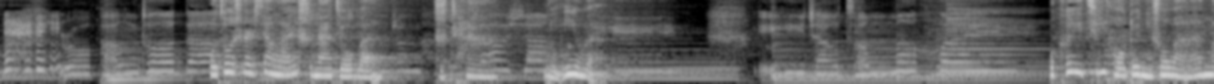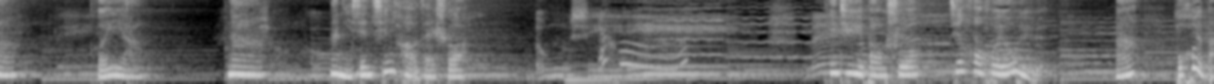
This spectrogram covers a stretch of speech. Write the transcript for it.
我做事向来十拿九稳，只差你一吻。我可以亲口对你说晚安吗？可以啊。那，那你先亲口再说。天气预报说今后会有雨，啊？不会吧？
